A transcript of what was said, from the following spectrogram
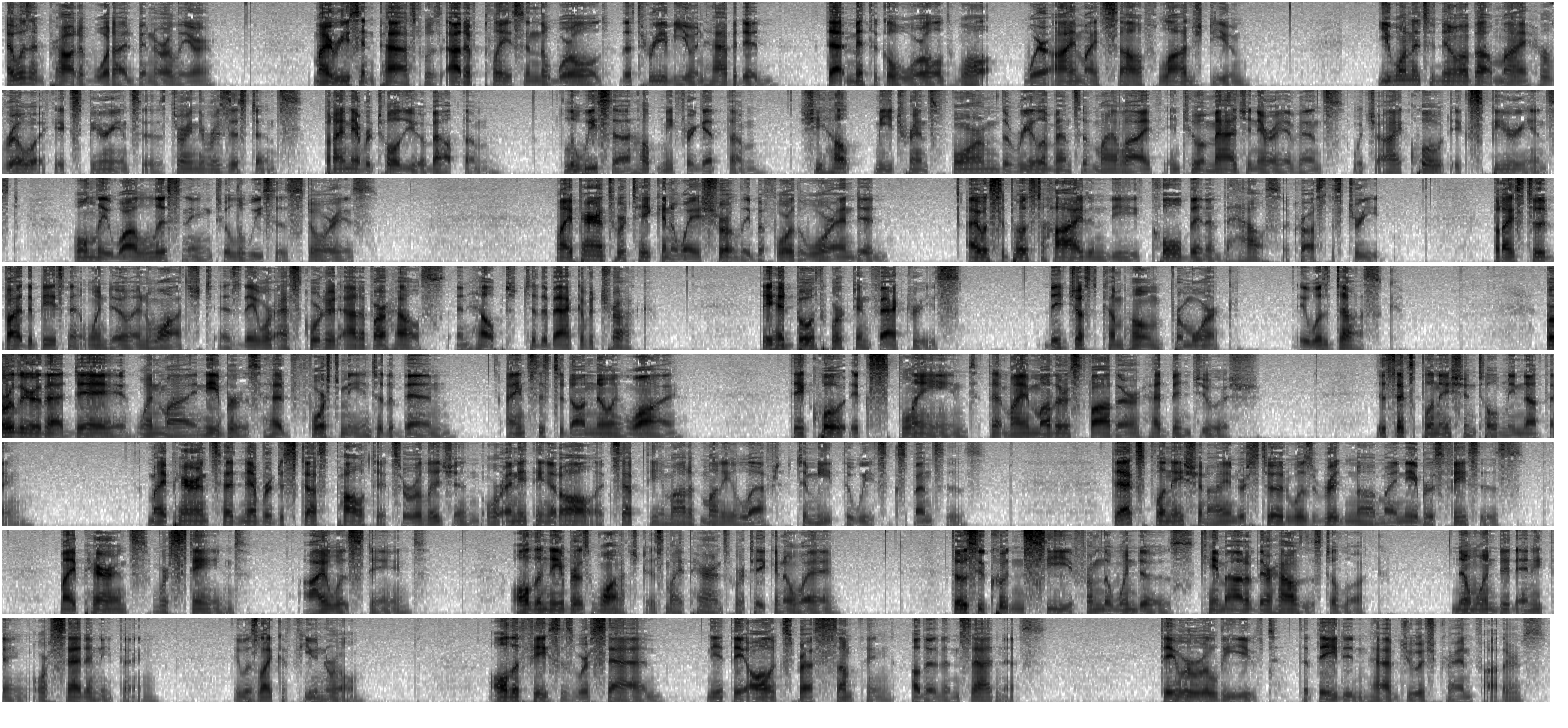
I wasn't proud of what I'd been earlier. My recent past was out of place in the world the three of you inhabited, that mythical world well, where I myself lodged you. You wanted to know about my heroic experiences during the resistance, but I never told you about them. Louisa helped me forget them. She helped me transform the real events of my life into imaginary events, which I, quote, experienced only while listening to Louisa's stories. My parents were taken away shortly before the war ended, I was supposed to hide in the coal bin of the house across the street. But I stood by the basement window and watched as they were escorted out of our house and helped to the back of a truck. They had both worked in factories. They'd just come home from work. It was dusk. Earlier that day, when my neighbors had forced me into the bin, I insisted on knowing why. They, quote, explained that my mother's father had been Jewish. This explanation told me nothing. My parents had never discussed politics or religion or anything at all except the amount of money left to meet the week's expenses. The explanation I understood was written on my neighbors' faces. My parents were stained. I was stained. All the neighbors watched as my parents were taken away. Those who couldn't see from the windows came out of their houses to look. No one did anything or said anything. It was like a funeral. All the faces were sad, yet they all expressed something other than sadness. They were relieved that they didn't have Jewish grandfathers.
